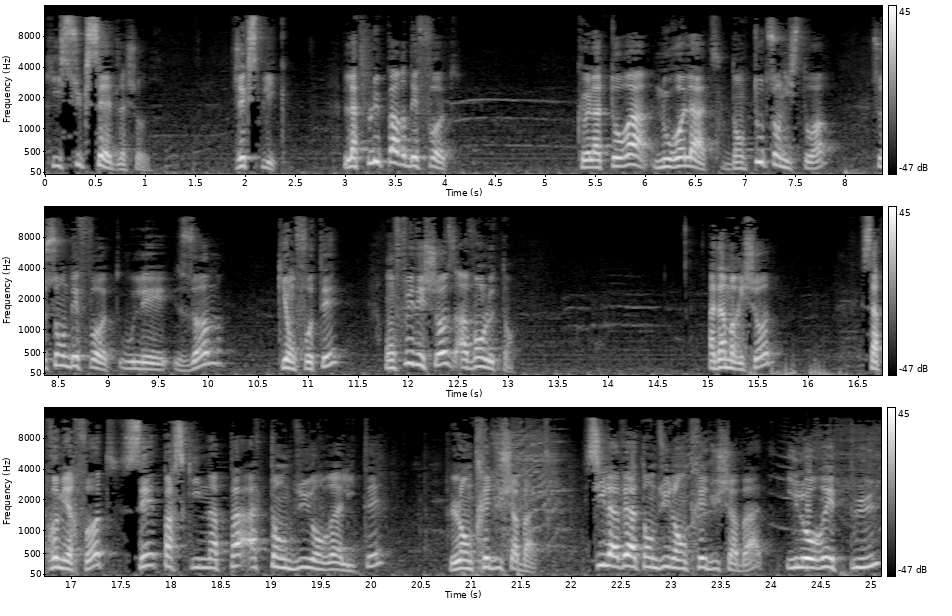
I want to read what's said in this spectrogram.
qui succède la chose. J'explique. La plupart des fautes que la Torah nous relate dans toute son histoire ce sont des fautes où les hommes qui ont fauté ont fait des choses avant le temps. Adam Arishon, sa première faute, c'est parce qu'il n'a pas attendu en réalité l'entrée du Shabbat. S'il avait attendu l'entrée du Shabbat, il aurait pu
